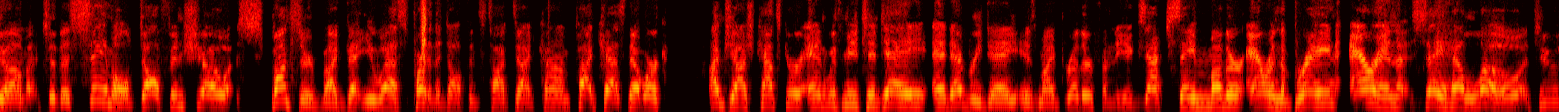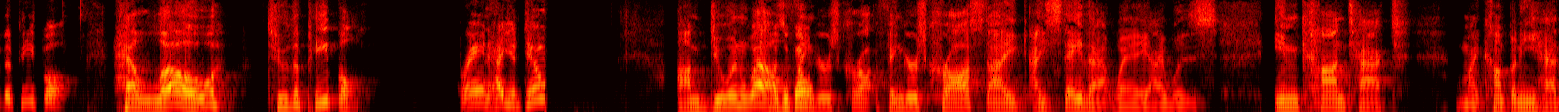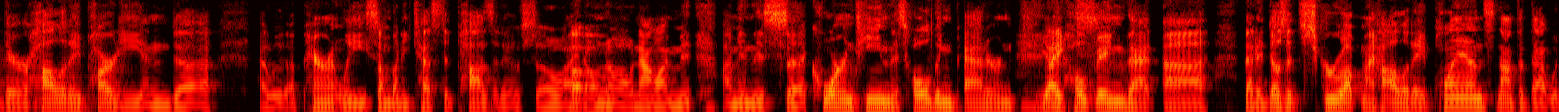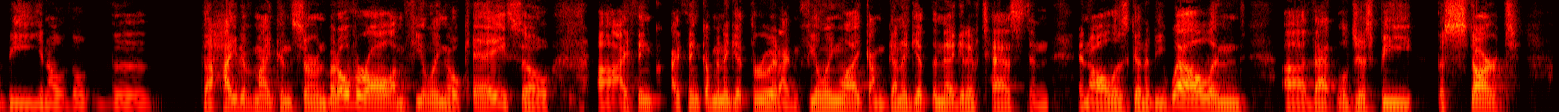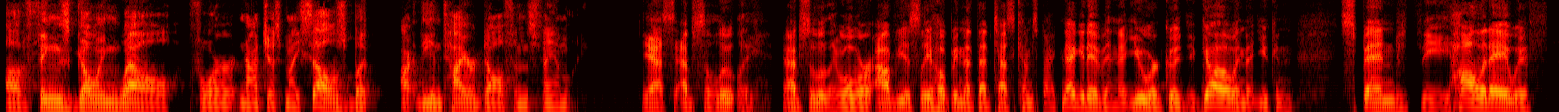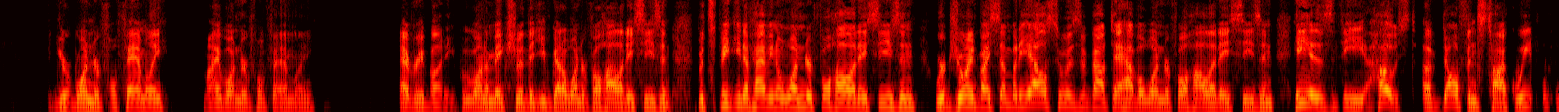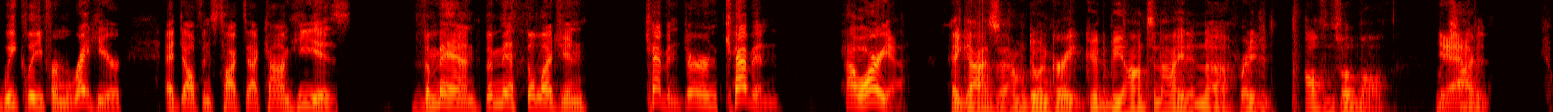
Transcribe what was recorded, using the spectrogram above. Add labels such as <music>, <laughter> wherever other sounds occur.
Welcome to the same old Dolphin Show, sponsored by BetUS, part of the DolphinsTalk.com podcast network. I'm Josh Katzker, and with me today and every day is my brother from the exact same mother, Aaron the Brain. Aaron, say hello to the people. Hello to the people. Brain, how you doing? I'm doing well. How's it going? Fingers, cro- fingers crossed. I I stay that way. I was in contact my company had their holiday party and uh, I was apparently somebody tested positive, so I Uh-oh. don't know. Now I'm I'm in this uh, quarantine, this holding pattern, Yikes. and hoping that uh, that it doesn't screw up my holiday plans. Not that that would be, you know, the the the height of my concern, but overall, I'm feeling okay. So uh, I think I think I'm going to get through it. I'm feeling like I'm going to get the negative test, and and all is going to be well. And uh, that will just be the start of things going well for not just myself, but our, the entire Dolphins family. Yes, absolutely. Absolutely. Well, we're obviously hoping that that test comes back negative and that you are good to go and that you can spend the holiday with your wonderful family, my wonderful family, everybody. We want to make sure that you've got a wonderful holiday season. But speaking of having a wonderful holiday season, we're joined by somebody else who is about to have a wonderful holiday season. He is the host of Dolphins Talk we- Weekly from right here at dolphinstalk.com. He is the man, the myth, the legend, Kevin Dern. Kevin, how are you? Hey guys, I'm doing great. Good to be on tonight and uh, ready to Dolphins football. I'm yeah. excited.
